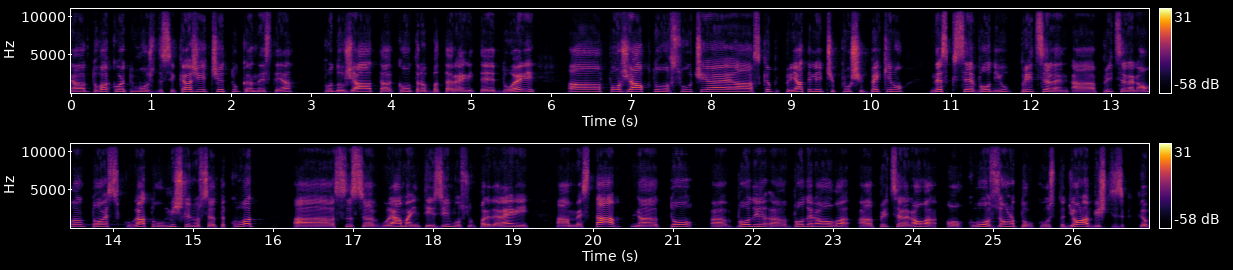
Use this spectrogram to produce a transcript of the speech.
а, това, което може да се каже е, че тук наистина продължават а, контрабатарените дуели. А, по-жалкото в случая е, а, скъпи приятели, че Пуши Бекино днес се е водил прицелен, а, прицелен огън, т.е. когато умишлено се атакуват а, с голяма интензивност определени а, места, а, то а, води, а, водена ова, а, прицелен ова около зоната, около стадиона. Вижте за какъв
